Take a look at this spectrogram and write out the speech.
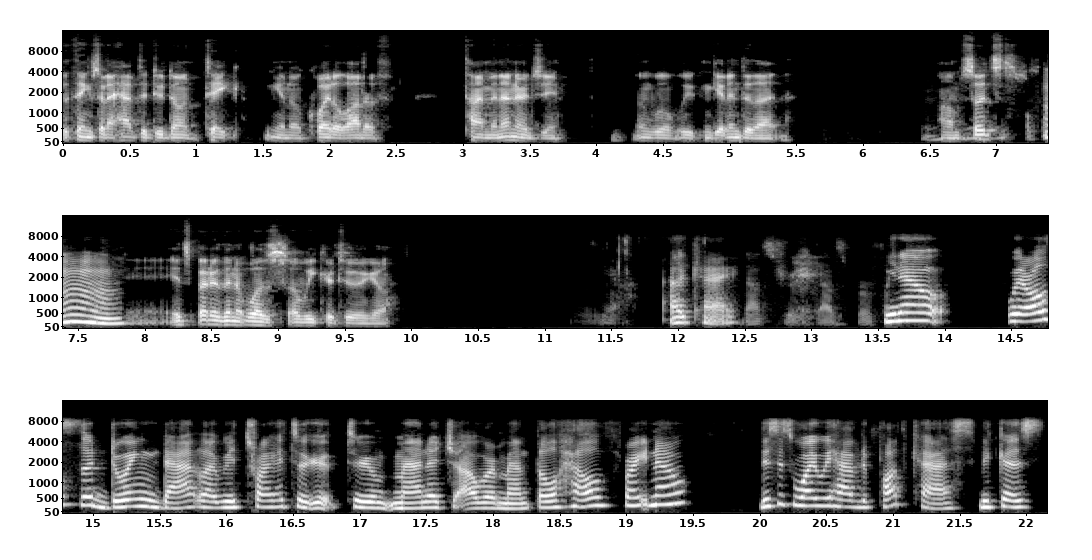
the things that I have to do don't take you know quite a lot of time and energy. And we'll, we can get into that. Um, so it's Mm, it's better than it was a week or two ago. Yeah, okay. that's true. That's perfect. You know, we're also doing that. Like we try to to manage our mental health right now. This is why we have the podcast because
